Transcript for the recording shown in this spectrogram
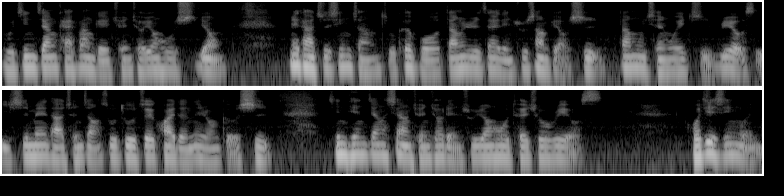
如今将开放给全球用户使用。Meta 执行长祖克伯当日在脸书上表示，到目前为止，Reels 已是 Meta 成长速度最快的内容格式。今天将向全球脸书用户推出 Reels。国际新闻，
